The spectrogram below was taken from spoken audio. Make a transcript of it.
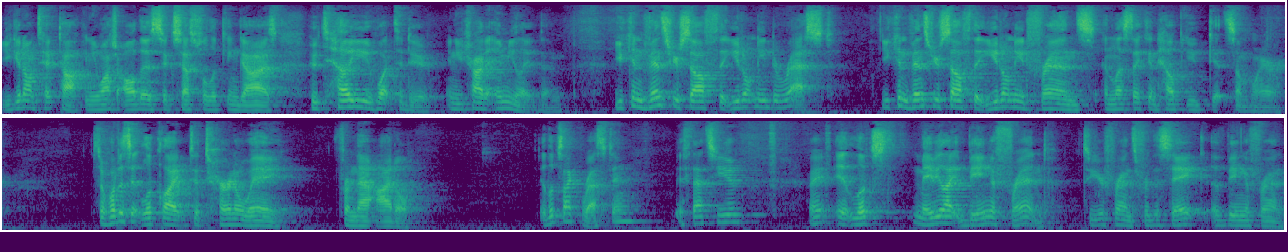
You get on TikTok and you watch all those successful looking guys who tell you what to do, and you try to emulate them. You convince yourself that you don't need to rest. You convince yourself that you don't need friends unless they can help you get somewhere. So, what does it look like to turn away from that idol? It looks like resting, if that's you, right? It looks maybe like being a friend to your friends for the sake of being a friend,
